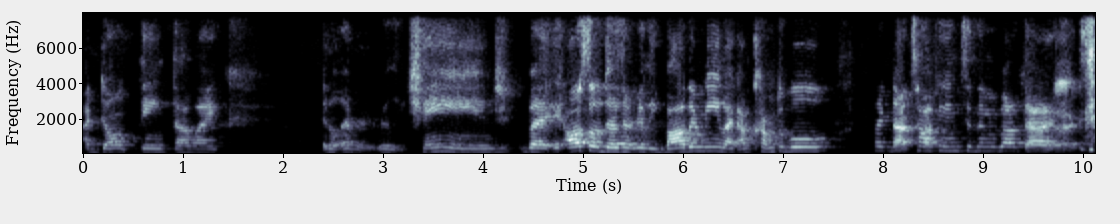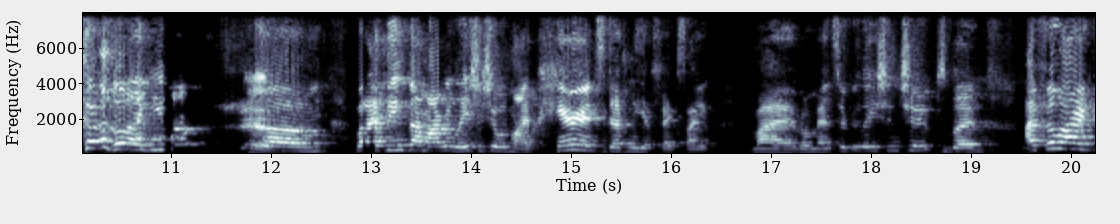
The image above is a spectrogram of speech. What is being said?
I don't think that like it'll ever really change but it also doesn't really bother me. Like I'm comfortable like not talking to them about that. Like you Yeah. um, but I think that my relationship with my parents definitely affects like my romantic relationships. But I feel like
